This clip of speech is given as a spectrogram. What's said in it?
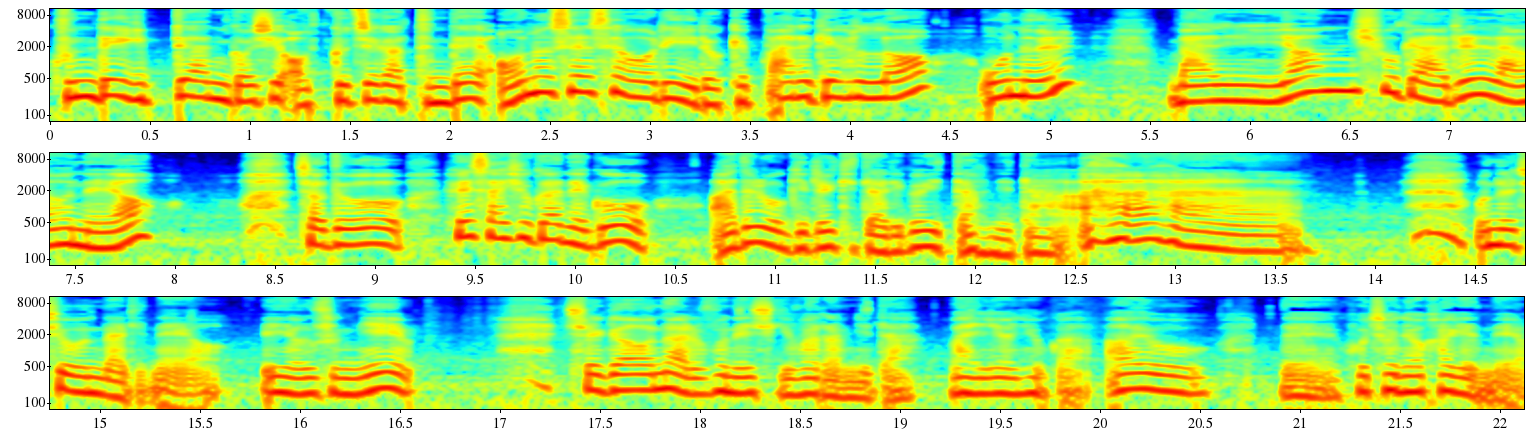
군대 입대한 것이 엊그제 같은데 어느새 세월이 이렇게 빠르게 흘러 오늘 말년 휴가를 나오네요. 저도 회사 휴가 내고 아들 오기를 기다리고 있답니다. 아하하. 오늘 좋은 날이네요. 이영숙님, 즐거운 하루 보내시기 바랍니다. 말년 휴가. 아유, 네, 고저녁 하겠네요.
